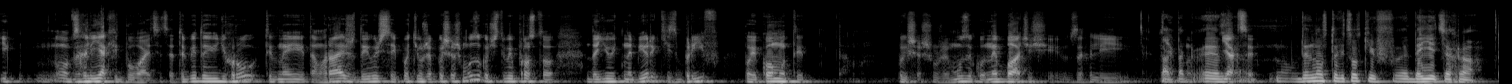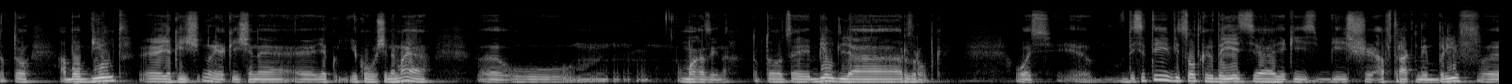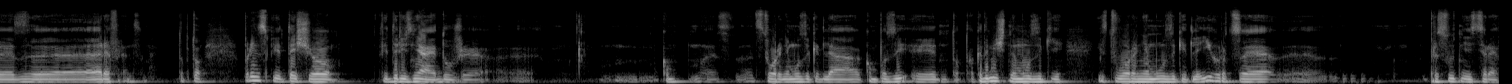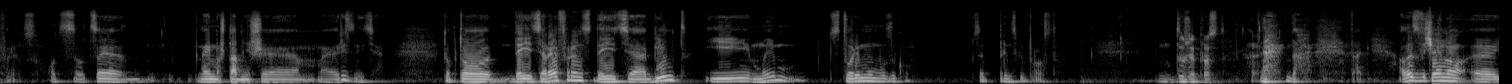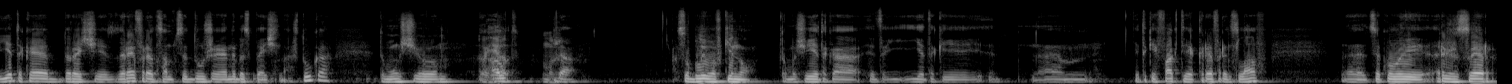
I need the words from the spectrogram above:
І ну, взагалі як відбувається це? Тобі дають гру, ти в неї там граєш, дивишся і потім вже пишеш музику, чи тобі просто дають набір, якийсь бриф, по якому ти там пишеш уже музику, не бачачи взагалі. Так, як, так. Ну, е, як це? Ну, В 90% дається гра. Тобто, або build, е, який ну, який ще не, е, якого ще немає у, у магазинах. Тобто це build для розробки. Ось е, в 10% дається якийсь більш абстрактний бриф е, з референсами. Тобто, в принципі, те, що відрізняє дуже е, створення музики для компози... тобто академічної музики і створення музики для ігор, це присутність референсу. Оце наймасштабніша різниця. Тобто дається референс, дається build, і ми створюємо музику. Це, в принципі, просто. Дуже просто. да, так. Але, звичайно, е, є таке, до речі, з референсом це дуже небезпечна штука, тому що. Плагіат? може? Да. Особливо в кіно. Тому що є така, є такий ем, є такий факт, як референс лав. Це коли режисер,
